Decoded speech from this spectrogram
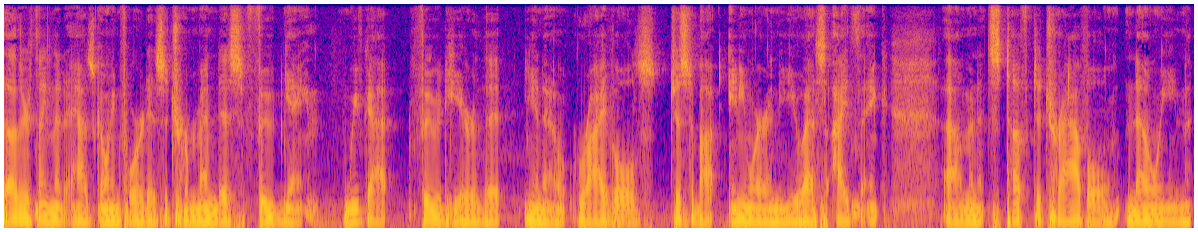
The other thing that it has going for it is a tremendous food game. We've got food here that, you know, rivals just about anywhere in the U.S., I think. Um, and it's tough to travel knowing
